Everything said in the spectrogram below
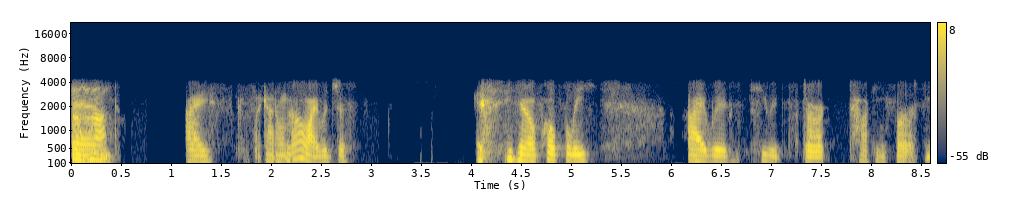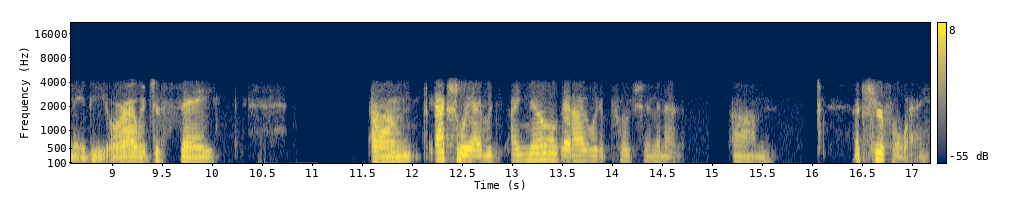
Uh-huh. And I was like, I don't know. I would just, you know, hopefully, I would he would start talking first, maybe, or I would just say. Um, actually, I would. I know that I would approach him in a um, a cheerful way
